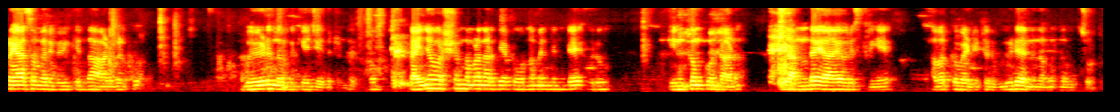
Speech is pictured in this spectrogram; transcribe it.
പ്രയാസം അനുഭവിക്കുന്ന ആളുകൾക്ക് വീട് നിർമ്മിക്കുകയും ചെയ്തിട്ടുണ്ട്. അപ്പോൾ കഴിഞ്ഞ വർഷം നമ്മൾ നടത്തിയ ടൂർണമെന്റിന്റെ ഒരു ഇൻകം കൊണ്ടാണ് ഒരു അന്ധയായ ഒരു സ്ത്രീയെ അവർക്ക് വേണ്ടിയിട്ട് ഒരു വീട് തന്നെ നമ്മൾ നിർമ്മിച്ചു കൊടുത്തു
